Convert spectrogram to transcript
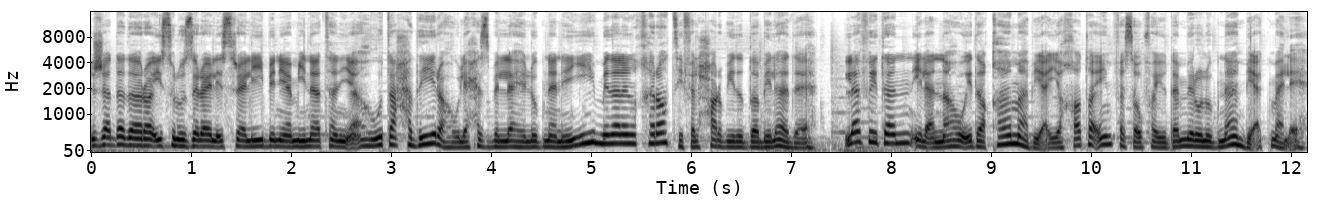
جدد رئيس الوزراء الإسرائيلي بنيامين نتنياهو تحذيره لحزب الله اللبناني من الانخراط في الحرب ضد بلاده لافتا إلى أنه إذا قام بأي خطأ فسوف يدمر لبنان بأكمله.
